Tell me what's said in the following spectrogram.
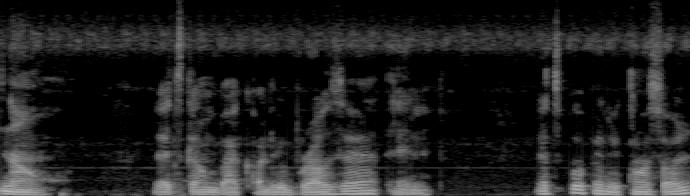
Now let's come back on the browser and let's open the console.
